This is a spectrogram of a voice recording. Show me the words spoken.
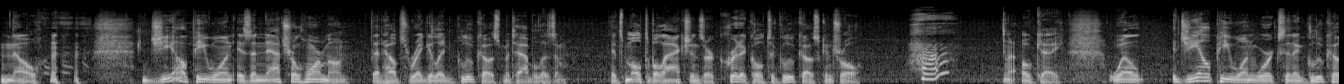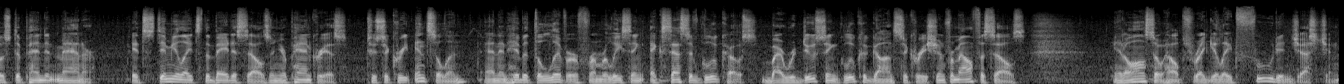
No. GLP 1 is a natural hormone that helps regulate glucose metabolism. Its multiple actions are critical to glucose control. Huh? Uh, Okay. Well, GLP 1 works in a glucose dependent manner. It stimulates the beta cells in your pancreas to secrete insulin and inhibit the liver from releasing excessive glucose by reducing glucagon secretion from alpha cells. It also helps regulate food ingestion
